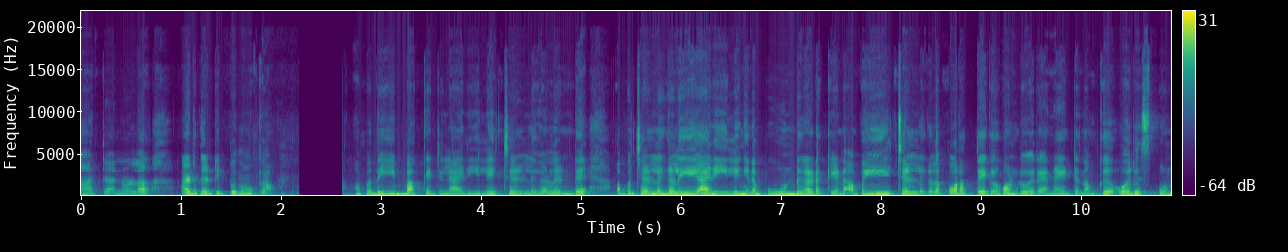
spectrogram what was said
മാറ്റാനുള്ള അടുത്ത ടിപ്പ് നോക്കാം. അപ്പോൾ ദേ ഈ ബക്കറ്റിൽ അരിയിൽ ചെള്ളുകളുണ്ട്. അപ്പോൾ ചെള്ളുകൾ ഈ അരിയിൽ ഇങ്ങനെ പൂണ്ട് കിടക്കുകയാണ്. അപ്പോൾ ഈ ചെള്ളുകളെ പുറത്തേക്ക് കൊണ്ടുവരാനായിട്ട് നമുക്ക് ഒരു സ്പൂൺ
